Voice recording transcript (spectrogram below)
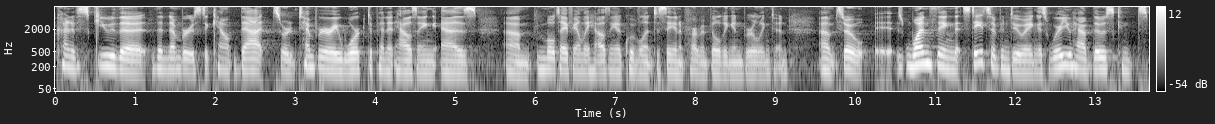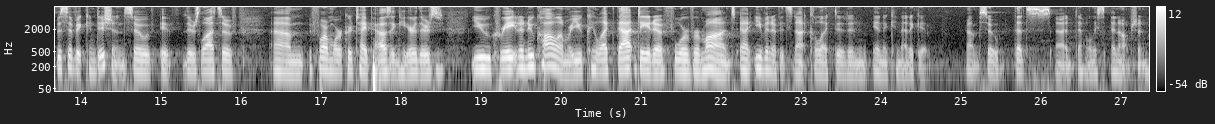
kind of skew the the numbers to count that sort of temporary work dependent housing as um, multifamily housing equivalent to say an apartment building in Burlington. Um, so uh, one thing that states have been doing is where you have those con specific conditions. So if, if there's lots of um, farm worker type housing here, there's you create a new column where you collect that data for Vermont, uh, even if it's not collected in, in a Connecticut. Um, so that's uh, definitely an option.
